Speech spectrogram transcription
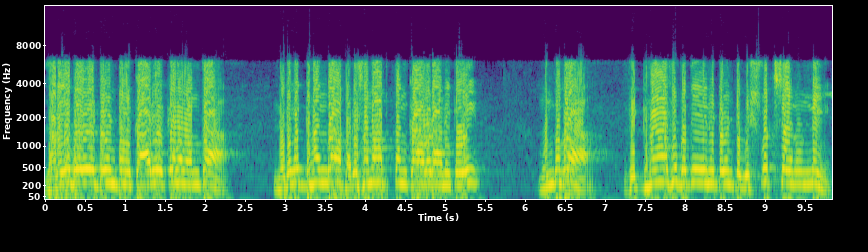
జరగబోయేటువంటి కార్యక్రమం అంతా నిర్విఘ్నంగా పరిసమాప్తం కావడానికి ముందుగా విఘ్నాధిపతి అయినటువంటి విశ్వక్సేనుణ్ణి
